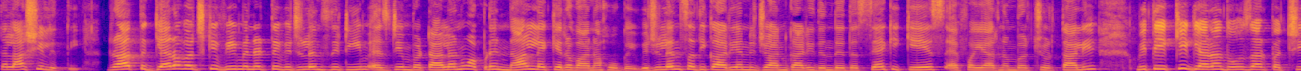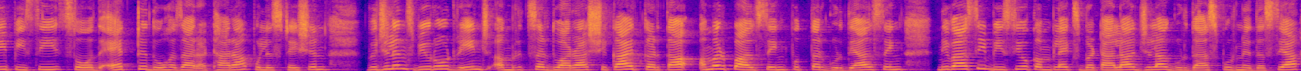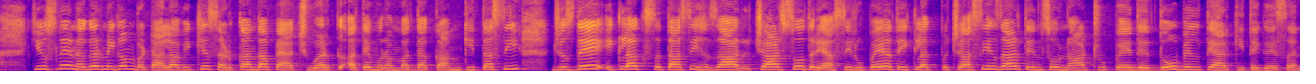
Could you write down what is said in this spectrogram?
ਤਲਾਸ਼ੀ ਲਿੱਤੀ। ਰਾਤ 11:20 ਮਿੰਟ ਤੇ ਵਿਜੀਲੈਂਸ ਦੀ ਟੀਮ ਐਸਡੀਐਮ ਬਟਾਲਾ ਨੂੰ ਆਪਣੇ ਨਾਲ ਲੈ ਕੇ ਰਵਾਨਾ ਹੋ ਗਈ। ਵਿਜੀਲੈਂਸ ਅਧਿਕਾਰੀਆਂ ਨੇ ਜਾਣਕਾਰੀ ਦਿੰਦੇ ਦੱਸਿਆ ਕਿ ਕੇਸ ਐਫਆਈਆਰ ਨੰਬਰ 44 ਮਿਤੀ 21/11/2025 ਪੀਸੀ ਸੋਧ act 2018 police station vigilance bureau range Amritsar ਦੁਆਰਾ ਸ਼ਿਕਾਇਤਕਰਤਾ ਅਮਰਪਾਲ ਸਿੰਘ, ਪੁੱਤਰ ਗੁਰਦਿਆਲ ਸਿੰਘ, ਨਿਵਾਸੀ BCO ਕੰਪਲੈਕਸ ਬਟਾਲਾ, ਜ਼ਿਲ੍ਹਾ ਗੁਰਦਾਸਪੁਰ ਨੇ ਦੱਸਿਆ ਕਿ ਉਸਨੇ ਨਗਰ ਨਿਗਮ ਬਟਾਲਾ ਵਿਖੇ ਸੜਕਾਂ ਦਾ ਪੈਚ ਵਰਕ ਅਤੇ ਮੁਰੰਮਤ ਮੁਰੰਮਤ ਦਾ ਕੰਮ ਕੀਤਾ ਸੀ ਜਿਸ ਦੇ 187483 ਰੁਪਏ ਅਤੇ 185359 ਰੁਪਏ ਦੇ ਦੋ ਬਿੱਲ ਤਿਆਰ ਕੀਤੇ ਗਏ ਸਨ।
